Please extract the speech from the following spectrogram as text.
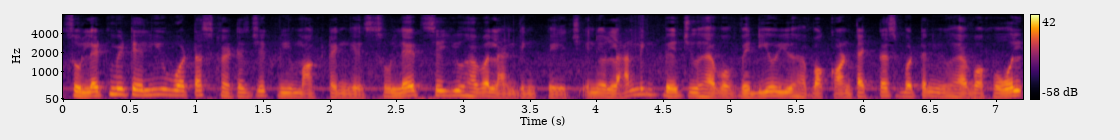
So let me tell you what a strategic remarketing is. So let's say you have a landing page. In your landing page you have a video you have a contact us button you have a whole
